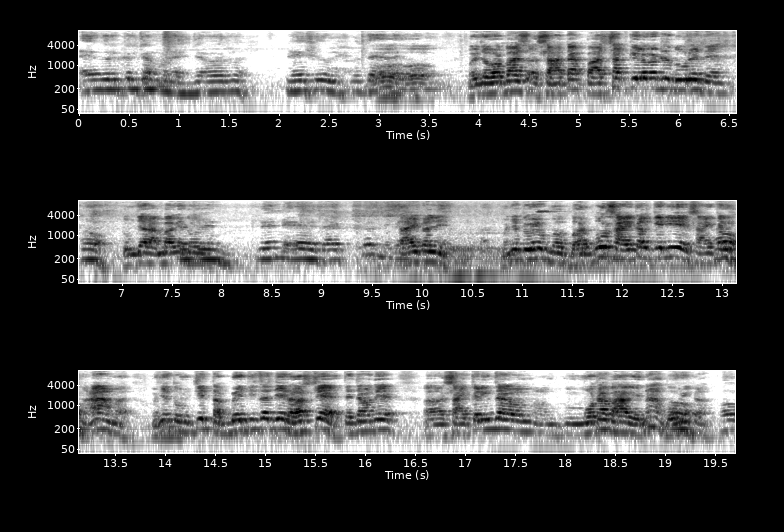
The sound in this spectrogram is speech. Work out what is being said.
ॲग्रिकल्चरमध्ये नेहरू हो विश्वविद्यालय हो. म्हणजे जवळपास सात पाच सात किलोमीटर दूर येते हो. तुमच्या रामबागेतून ट्रेन ट्रेन ए, सायकल सायकलनी. म्हणजे तुम्ही भ- भरपूर सायकल केली आहे. सायकल हो. हा म- म्हणजे तुमची तब्येतीचं जे रहस्य आहे त्याच्यामध्ये अं, सायकलिंगचा अं, मोठा भाग आहे ना भूमिका. हो.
